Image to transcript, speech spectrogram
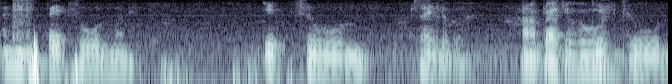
อันนี้มันแปดศูนย์มาดิเจ็ดศูนย์ใช่หรือเปล่าหาแปดจะคือบ่เจ็ดมีศูนย์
